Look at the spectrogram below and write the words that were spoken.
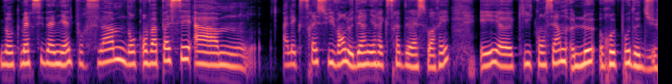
Donc, merci Daniel pour cela. Donc, on va passer à, à l'extrait suivant, le dernier extrait de la soirée, et euh, qui concerne le repos de Dieu.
